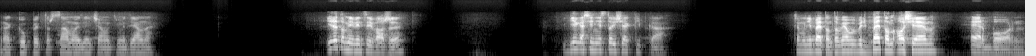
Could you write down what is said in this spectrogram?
Zakupy, tożsamość, zdjęcia multimedialne. Ile to mniej więcej waży? Biega się, nie stoi się jak pipka. Czemu nie beton? To miałby być beton 8 Airborne.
